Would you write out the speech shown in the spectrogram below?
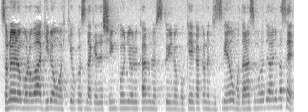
そのようなものは議論を引き起こすだけで信仰による神の救いのご計画の実現をもたらすものではありません。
